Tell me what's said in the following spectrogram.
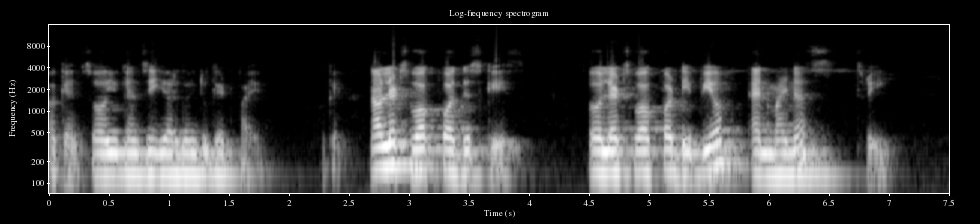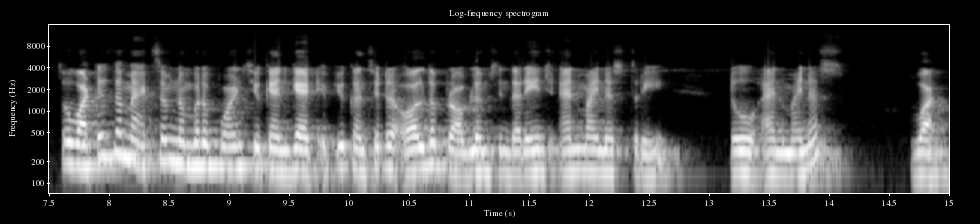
Okay so you can see you are going to get 5 okay now let's work for this case. So let's work for dp of n minus 3 so what is the maximum number of points you can get if you consider all the problems in the range n minus 3 to n minus 1?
